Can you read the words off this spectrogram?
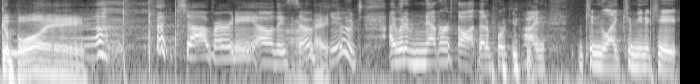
Good boy. Good job, Ernie. Oh, they're all so right. cute. I would have never thought that a porcupine can like communicate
